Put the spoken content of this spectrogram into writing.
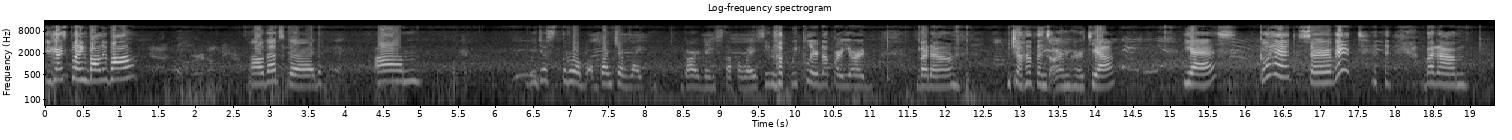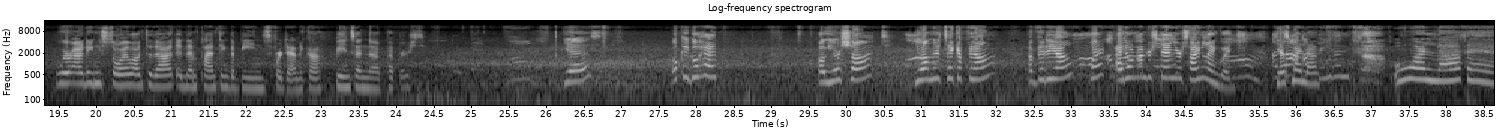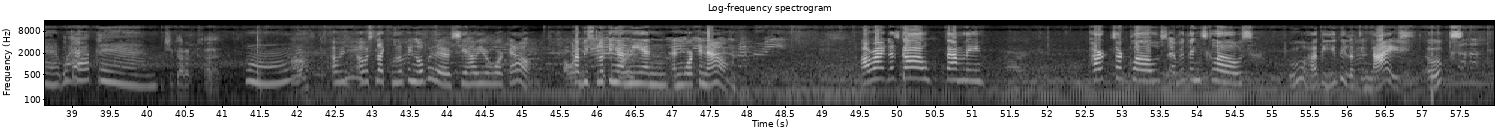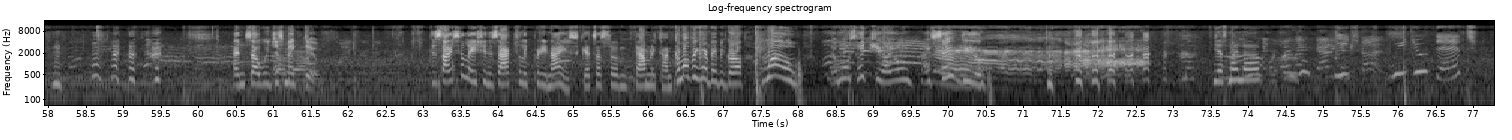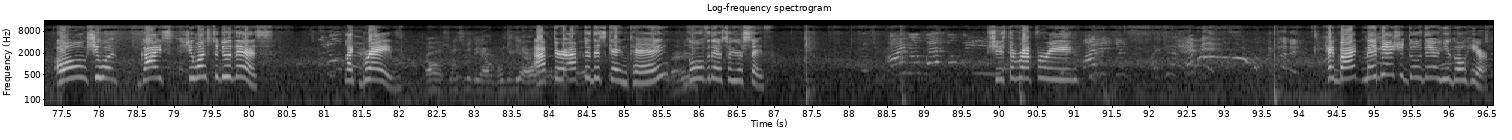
You guys playing volleyball? Yeah, Oh, that's good. Um, we just threw a, a bunch of like garden stuff away. See, look, we cleared up our yard. But um, Jonathan's arm hurts. Yeah. Yes. Go ahead, serve it. but um, we're adding soil onto that and then planting the beans for Danica. Beans and uh, peppers. Yes. Okay, go ahead. Oh, your shot? You want me to take a film? A video? What? I don't understand your sign language. Yes, my love. Oh, I love it. What happened? She got a cut. Huh? I was, I was like looking over there to see how you work out. Oh, Hubby's looking at me and, and working out. All right, let's go, family. Parks are closed. Everything's closed. Ooh, hubby, you be looking nice. Oops. and so we just make do. This isolation is actually pretty nice. Gets us some family time. Come over here, baby girl. Whoa! I almost hit you. I, I saved you. yes, my love. We, we do this. Oh, she was guys. She wants to do this, like brave. Oh, she wants to do the arrow. We'll do the arrow. After after this game, okay? Go over there so you're safe. I'm a referee. She's the referee. Why did you, I just hit it? I couldn't. Hey, bud. Maybe I should go there and you go here.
